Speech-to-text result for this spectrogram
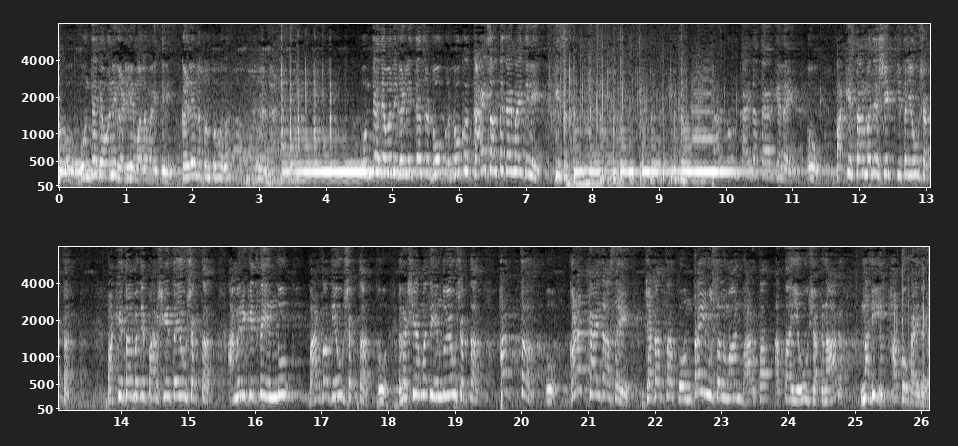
हो कोणत्या देवाने घडले मला माहिती नाही. कळले ना पण तुम्हाला? कोणत्या देवाने घडले त्याचं डोकं डोकं काय चालतं काय माहिती नाही. ही करून कायदा तयार केलाय. हो पाकिस्तानमध्ये शीख इथं येऊ शकतात. पाकिस्तानमध्ये पारशी इथं येऊ शकतात. अमेरिकेतले हिंदू भारतात येऊ शकतात. हो रशियामध्ये हिंदू येऊ शकतात. फक्त हो कडक कायदा असा आहे. जगातला कोणताही मुसलमान भारतात आता येऊ शकणार नाही. हा तो कायदा आहे.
